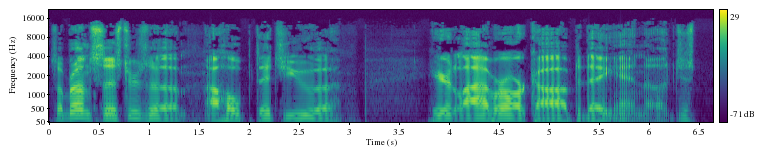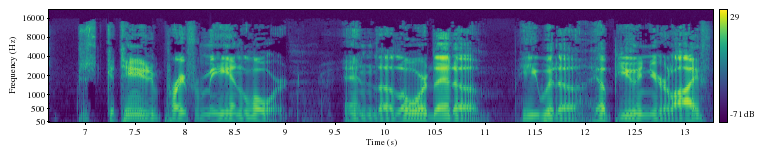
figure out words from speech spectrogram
So, brothers and sisters, uh, I hope that you uh, hear it live or archive today, and uh, just just continue to pray for me and the Lord, and the Lord that uh, He would uh, help you in your life,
